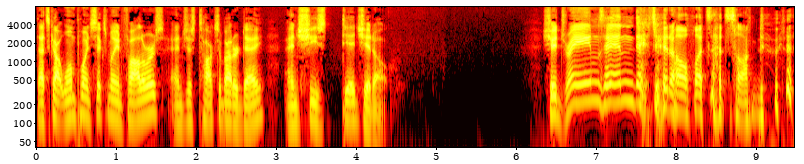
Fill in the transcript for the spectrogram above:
that's got 1.6 million followers and just talks about her day, and she's digital. She dreams in digital. What's that song, dude?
